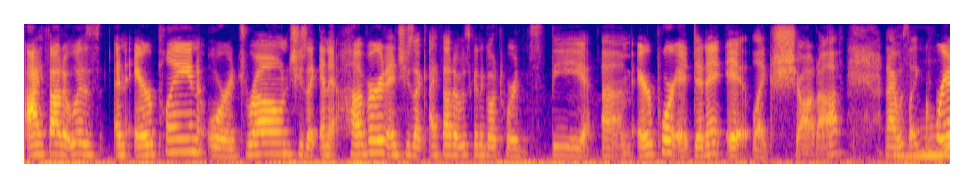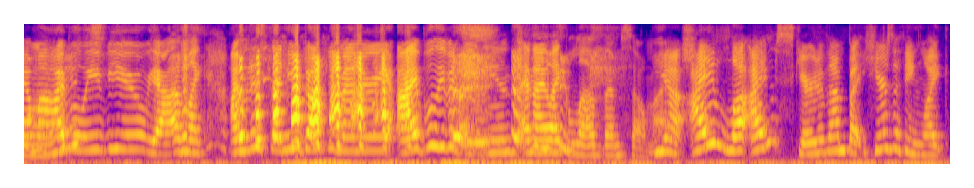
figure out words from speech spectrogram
I thought it was an airplane or a drone. She's like, and it hovered. And she's like, I thought it was going to go towards the um, airport. It didn't. It like shot off. And I was like, Grandma, I believe you. Yeah. I'm like, I'm going to send you a documentary. I believe in aliens. And I like love them so much. Yeah, I love. I'm scared of them, but here's the thing: like,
